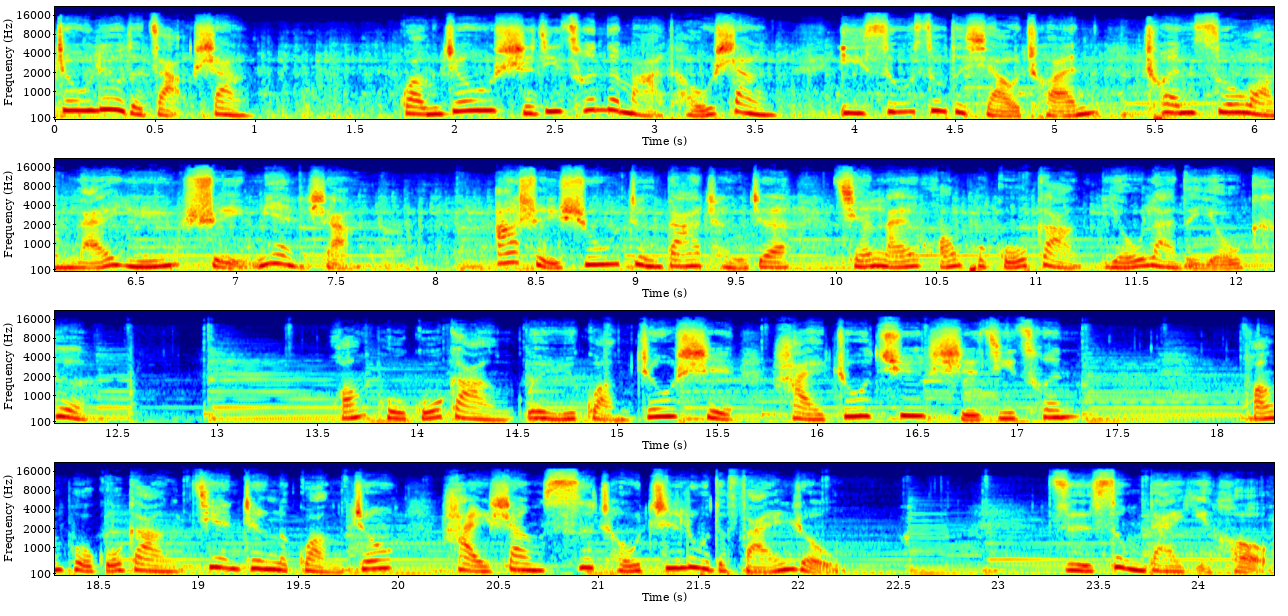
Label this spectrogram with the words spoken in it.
周六的早上，广州石基村的码头上，一艘艘的小船穿梭往来于水面上。阿水叔正搭乘着前来黄埔古港游览的游客。黄埔古港位于广州市海珠区石基村。黄埔古港见证了广州海上丝绸之路的繁荣。自宋代以后，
